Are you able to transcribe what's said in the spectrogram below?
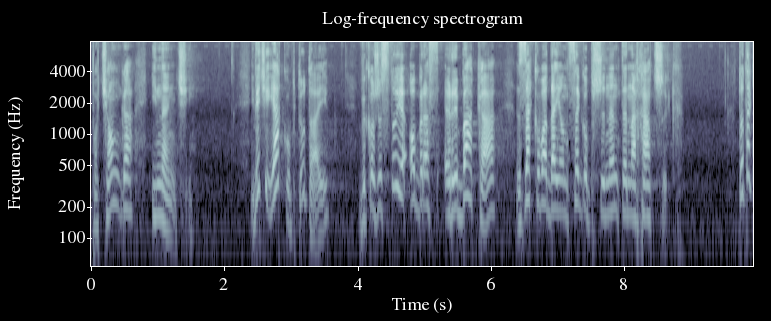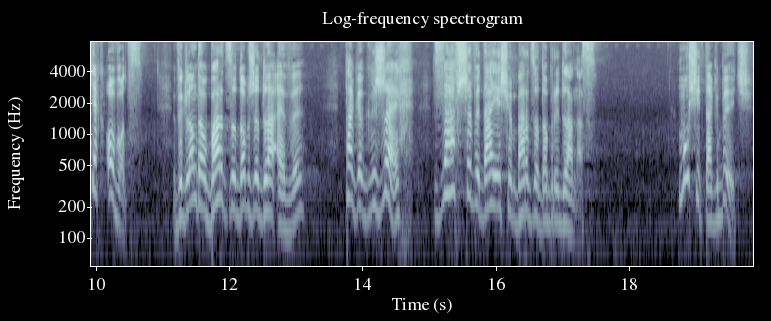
Pociąga i nęci. I wiecie, Jakub tutaj wykorzystuje obraz rybaka zakładającego przynętę na haczyk. To tak jak owoc wyglądał bardzo dobrze dla Ewy, tak grzech zawsze wydaje się bardzo dobry dla nas. Musi tak być,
